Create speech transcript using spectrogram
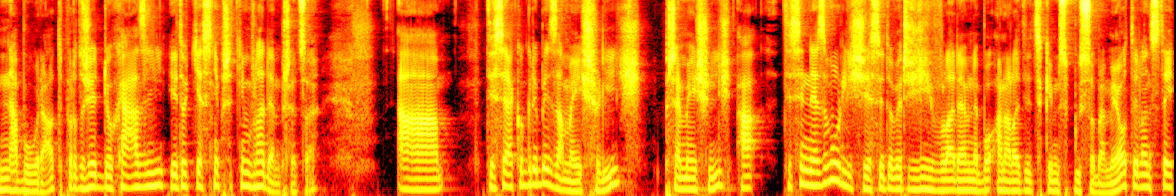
nabůrat, protože dochází, je to těsně před tím vhledem přece. A ty se jako kdyby zamýšlíš, přemýšlíš a ty si nezvolíš, jestli to vyřešíš vledem nebo analytickým způsobem. Jo? Tyhle ty,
